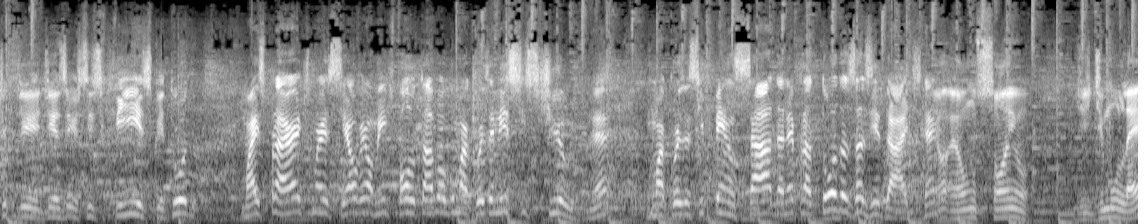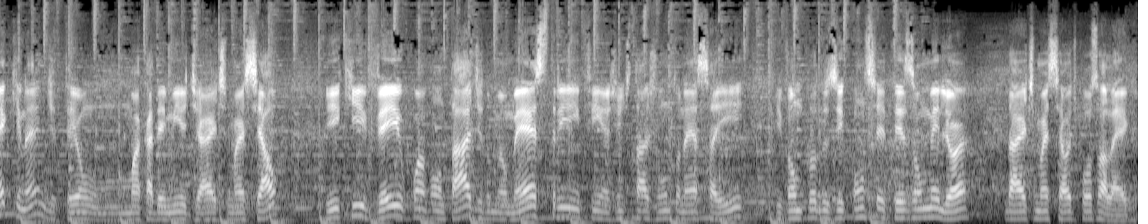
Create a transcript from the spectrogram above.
tipos de, de exercício físico e tudo, mas para arte marcial realmente faltava alguma coisa nesse estilo, né? Uma coisa assim pensada, né, para todas as idades, né? É, é um sonho de, de moleque, né? De ter um, uma academia de arte marcial e que veio com a vontade do meu mestre. Enfim, a gente está junto nessa aí e vamos produzir com certeza o melhor da arte marcial de Pouso Alegre.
